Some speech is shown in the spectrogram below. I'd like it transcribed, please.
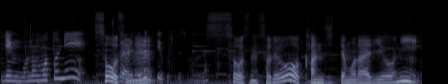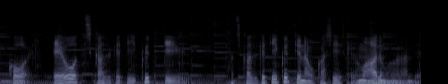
言語のもとにそうですね作られてるっていうことですもんね。そうですね。それを感じてもらえるようにこう絵を近づけていくっていう近づけていくっていうのはおかしいですけどもあるものなんで、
